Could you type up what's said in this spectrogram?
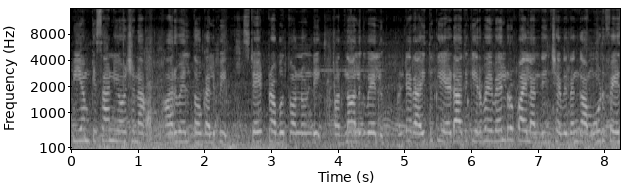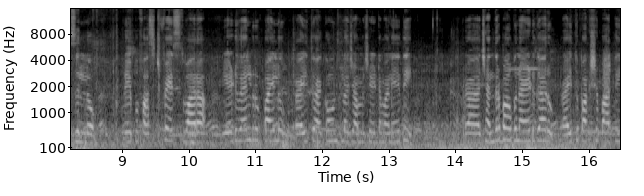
పిఎం కిసాన్ యోజన ఆరు వేలతో కలిపి స్టేట్ ప్రభుత్వం నుండి పద్నాలుగు వేలు అంటే రైతుకు ఏడాదికి ఇరవై వేల రూపాయలు అందించే విధంగా మూడు ఫేజుల్లో రేపు ఫస్ట్ ఫేజ్ ద్వారా ఏడు వేల రూపాయలు రైతు అకౌంట్లో జమ చేయడం అనేది చంద్రబాబు నాయుడు గారు రైతు పక్షపాతి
